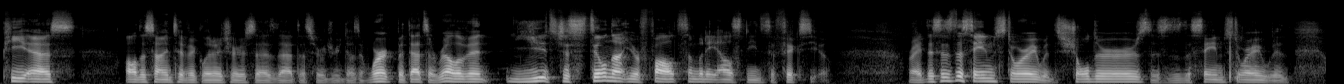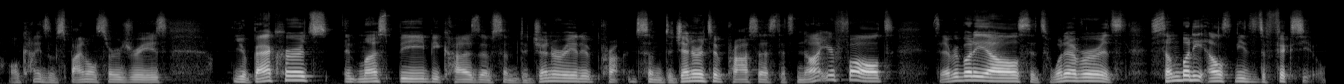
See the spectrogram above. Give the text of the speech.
P.S. All the scientific literature says that the surgery doesn't work, but that's irrelevant. It's just still not your fault. Somebody else needs to fix you. Right? This is the same story with shoulders. This is the same story with all kinds of spinal surgeries your back hurts, it must be because of some degenerative, some degenerative process that's not your fault. It's everybody else. It's whatever. It's somebody else needs to fix you.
